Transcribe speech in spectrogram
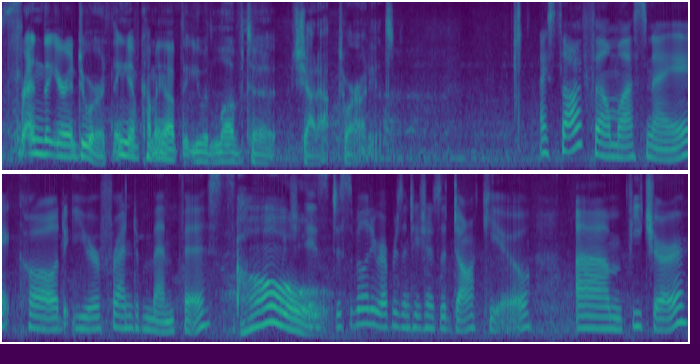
friend that you're into or a thing you have coming up that you would love to shout out to our audience? I saw a film last night called Your Friend Memphis. Oh. which is oh. disability representation is a docu um, feature.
